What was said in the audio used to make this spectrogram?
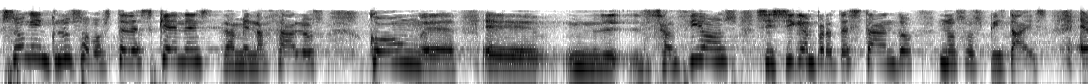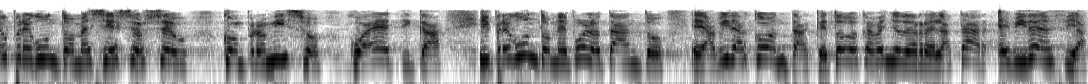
Son incluso vostedes quenes de amenazalos con eh, eh, sancións se si siguen protestando nos hospitais. Eu pregúntome se ese é o seu compromiso coa ética e pregúntome, polo tanto, e a vida conta que todo o que veño de relatar evidencia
